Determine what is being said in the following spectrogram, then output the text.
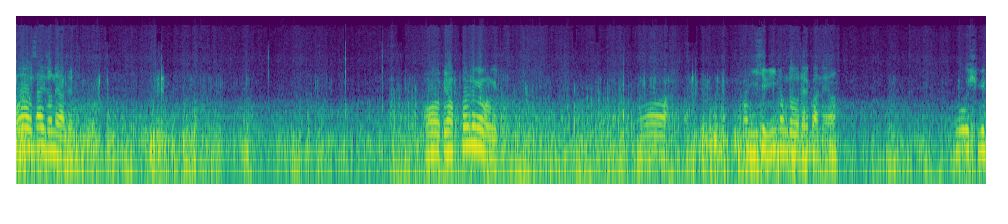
오, 사이즈 좋네, 아주. 어, 그냥 폴링에 모르겠어. 오, 한22 정도 될 것 같네요. 오씨.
